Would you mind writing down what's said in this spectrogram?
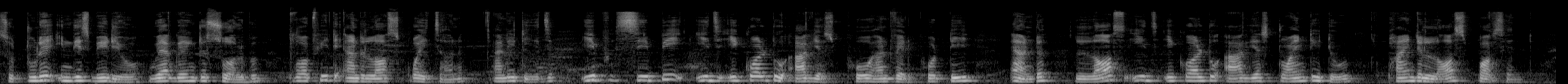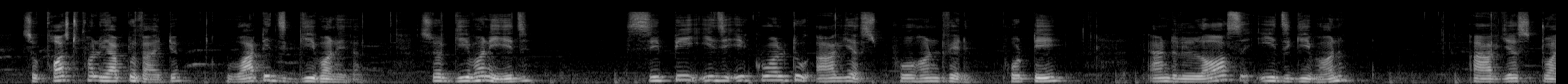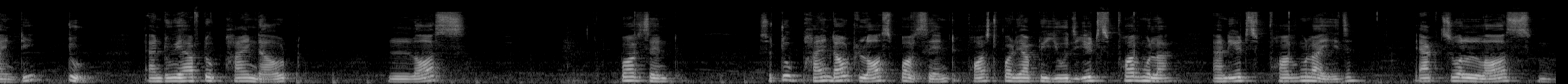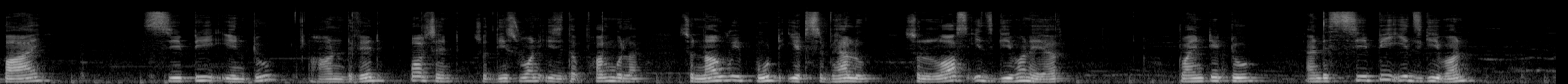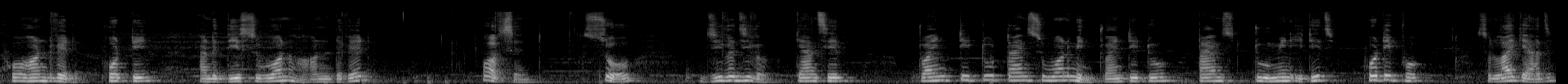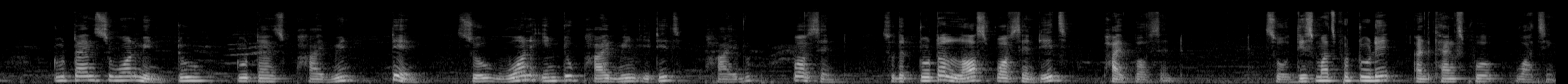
So today in this video we are going to solve profit and loss question and it is if CP is equal to RS 440 and loss is equal to RS 22 find loss percent. So first of all we have to write what is given here. So given is CP is equal to RS 440 and loss is given RS 22 and we have to find out loss percent. So to find out loss percent first of all you have to use its formula. And its formula is actual loss by CP into 100 percent. So this one is the formula. So now we put its value. So loss is given here 22 and CP is given 440 and this 100 percent. So 0 0 cancel. 22 times 1 mean 22 times 2 mean it is 44 so like as 2 times 1 mean 2 2 times 5 mean 10 so 1 into 5 mean it is 5 percent. So the total loss percent is 5 percent so this much for today and thanks for watching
